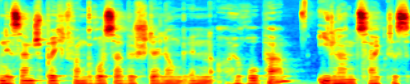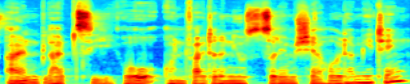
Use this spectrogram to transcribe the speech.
Nissan spricht von großer Bestellung in Europa. Elon zeigt es ein, bleibt CEO und weitere News zu dem Shareholder-Meeting.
